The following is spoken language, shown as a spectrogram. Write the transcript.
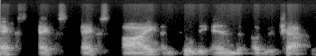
XXXI until the end of the chapter.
